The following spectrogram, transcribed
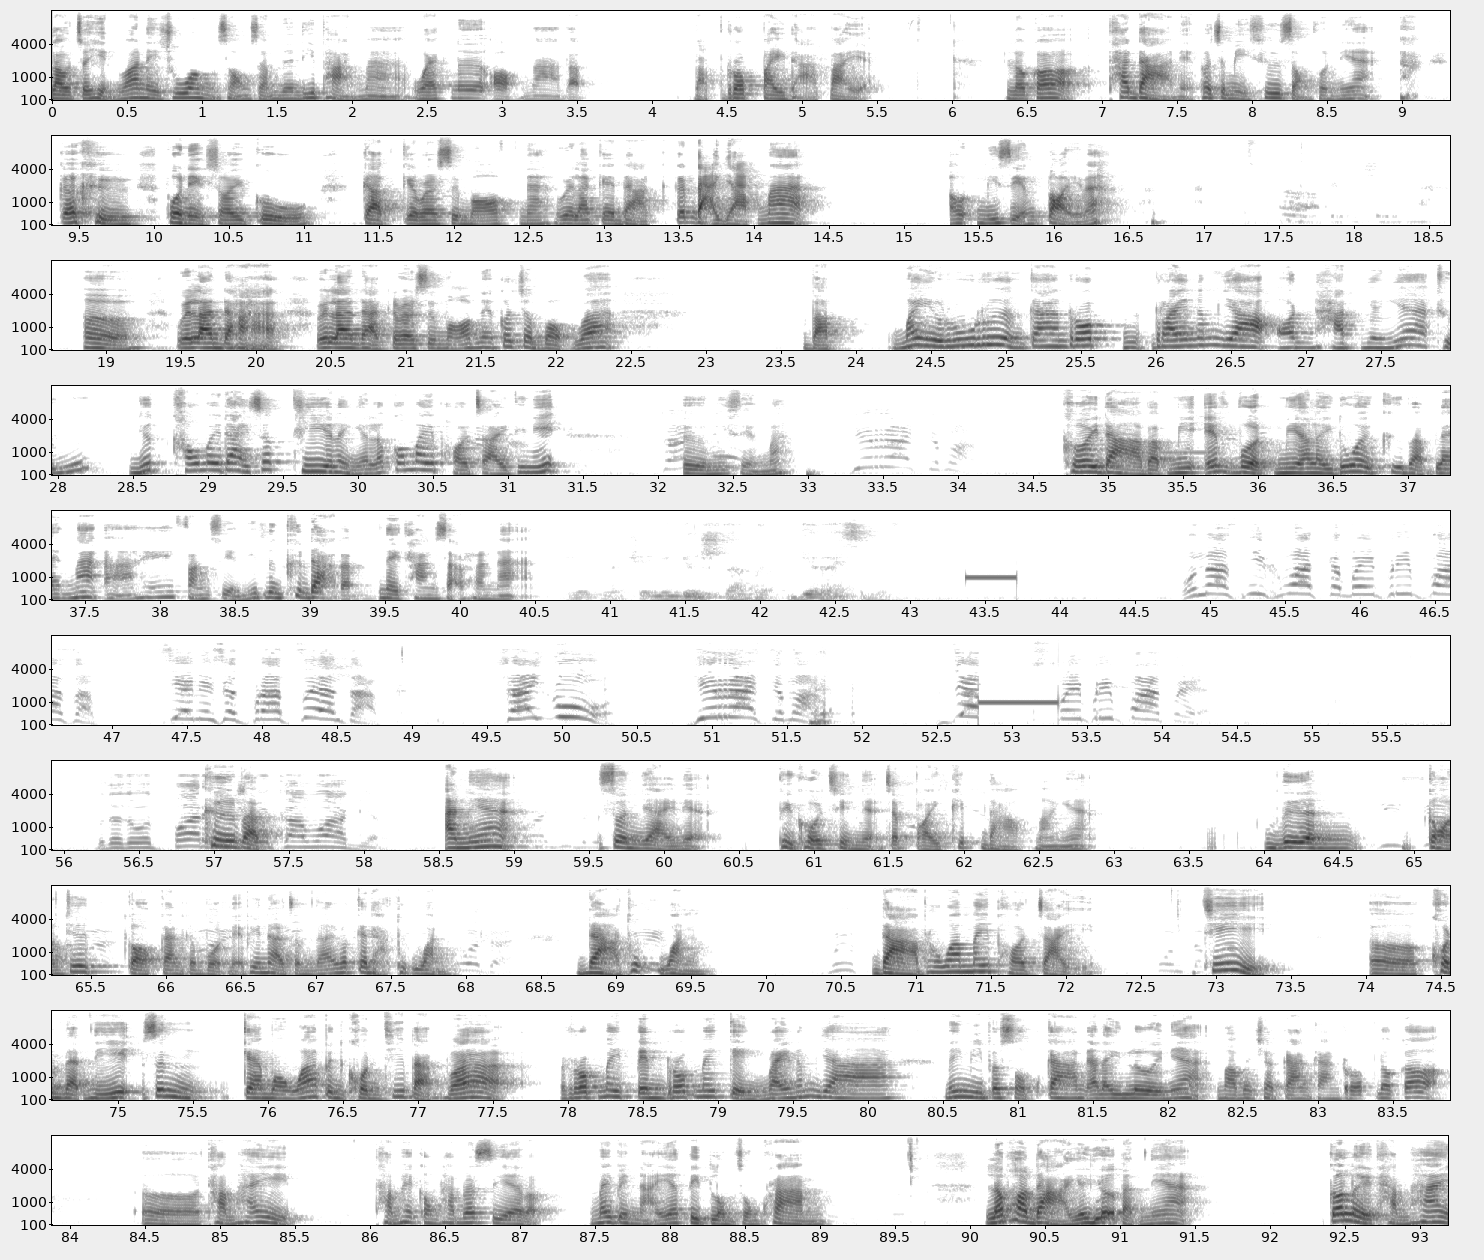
เราจะเห็นว่าในช่วงสองสามเดือนที่ผ่านมาแวกเนอร์ออกมาแบบแบบรบไปด่าไปอะ่ะแล้วก็ถ้าด่าเนี่ยก็จะมีชื่อสองคนเนี้ย ก็คือพลเอกชอยกูกับเกราซิมอฟนะ เวลาแกด่าก็ด่าหยาบมาก เอามีเสียงหน่อยไหมเออ เวลาด่า เวลาด่าเกราซิมอฟเนี่ยก็จะบอกว่าแบบไม่รู้เรื่องการรบไร้น้ำยาอ่อนหัดอย่างเงี้ยถึงยึดเขาไม่ได้สักทีอะไรเงี้ยแล้วก็ไม่พอใจทีนี้ เออ มีเสียงไหม เคยด่าแบบมี F word มีอะไรด้วย คือแบบแรงมากอ่ะให้ฟังเสียงนิดนึง คือด่าแบบในทางสาธารณะ У нас нехватка боеприпасов 70%! Шойгу! Герасимов! Где боеприпасы? Вот это вот парень คือแบบอันเนี้ยส่วนใหญ่เนี่ยพิโคชินเนี่ยจะปล่อยคลิปด่าออกมาเงี้ย เดือนก่อนที่ก่อการกรบฏเนี่ยพี่นาจำได้ว่าแกด่าทุกวัน ด่าทุกวัน ด่าเพราะว่าไม่พอใจที่คนแบบนี้ซึ่งแกมองว่าเป็นคนที่แบบว่ารบไม่เป็นรบไม่เก่งไร้น้ำยา ไม่มีประสบการณ์อะไรเลยเนี่ยมาบัญชาการการรบแล้วก็ทำให้ทำให้กองทัพรัสเซียแบบไม่ไปไหนอะติดลมสงคราม แล้วพอด่าเยอะๆแบบเนี้ยก็เลยทำให้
